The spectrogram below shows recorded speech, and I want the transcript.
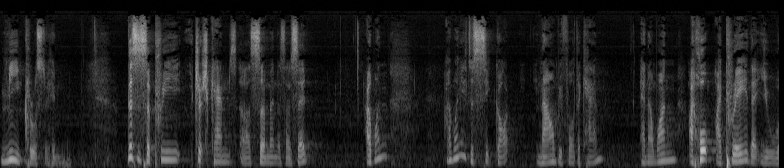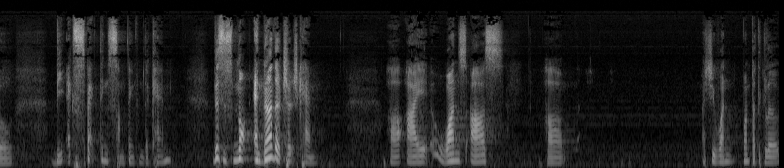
me close to Him. This is a pre church camp uh, sermon, as I said. I want, I want you to seek God now before the camp, and I want, I hope, I pray that you will be expecting something from the camp. This is not another church camp. Uh, I once asked, uh, actually, one, one particular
